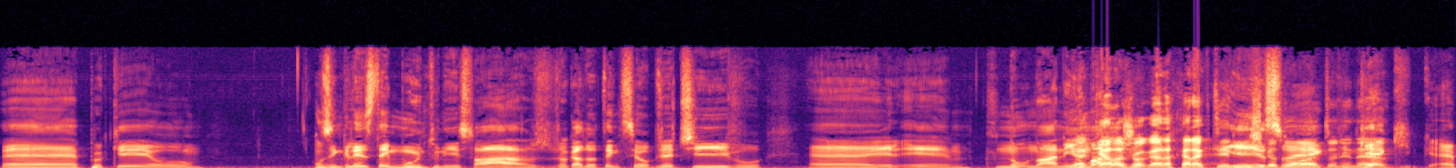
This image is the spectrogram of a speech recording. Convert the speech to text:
É, porque o, os ingleses têm muito nisso. Ah, o jogador tem que ser objetivo. É, ele, é, não, não, há nenhuma. E aquela jogada característica Isso, do é, Anthony, que, né? Que, que é,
